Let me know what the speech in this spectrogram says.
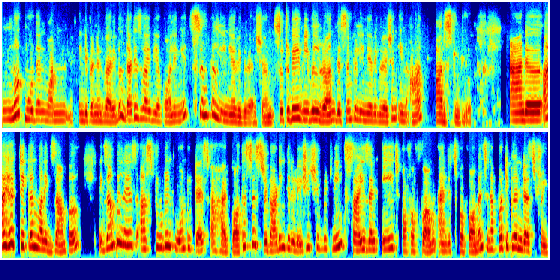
not more than one independent variable. That is why we are calling it simple linear regression. So today we will run the simple linear regression in our RStudio. And uh, I had taken one example. Example is a student want to test a hypothesis regarding the relationship between size and age of a firm and its performance in a particular industry.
